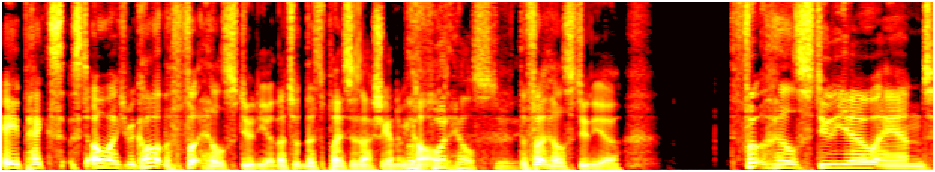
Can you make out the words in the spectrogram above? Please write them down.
Apex. St- oh, actually, we call it the Foothill Studio. That's what this place is actually gonna be The called. The Foothill Studio. the Foothills Studio. Foothills Studio and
